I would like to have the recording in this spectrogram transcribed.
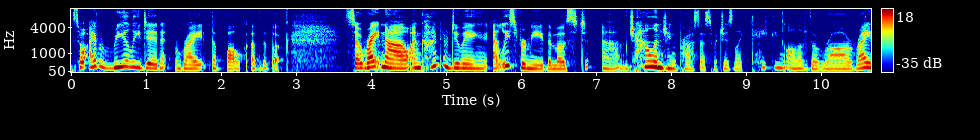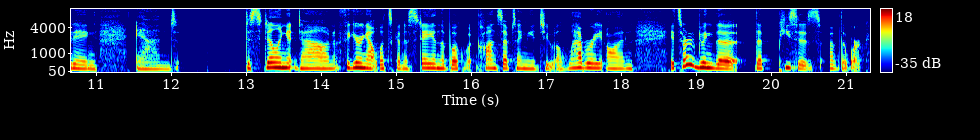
So I really did write the bulk of the book. So, right now, I'm kind of doing, at least for me, the most um, challenging process, which is like taking all of the raw writing and distilling it down, figuring out what's going to stay in the book, what concepts I need to elaborate on. It's sort of doing the the pieces of the work.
